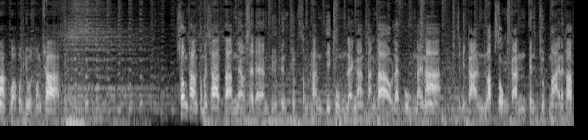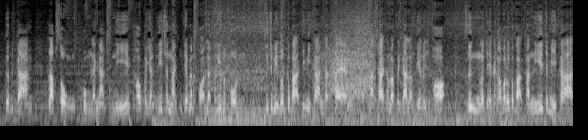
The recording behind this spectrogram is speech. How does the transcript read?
มากกว่าผลประโยชน์ของชาติ ช่องทางธรรมชาติตามแนวชายแดน ถือเป็นจุดสำคัญที่กลุ่มแรงงานต่างด้าว และกลุ่มนายหน้า จะมีการรับส่งกันเป็นจุดหมายนะครับ เพื่อเป็นการรับส่งกลุ่มแรงงานกลุ่มนี้ เข้าไปยังพื้นที่ชั้นในกรุงเทพมหานครและปริมณฑลซึ่งจะมีรถกระบะที่มีการดัดแปลง มาใช้สำหรับในการลำเลียงโดยเฉพาะ ซึ่งเราจะเห็นนะครับว่ารถกระบะคันนี้จะมีการ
